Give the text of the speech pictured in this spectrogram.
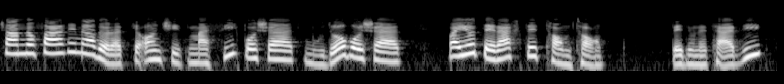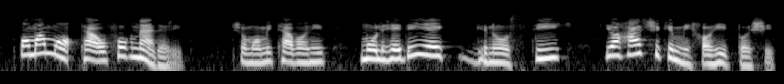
چندان فرقی ندارد که آن چیز مسیح باشد بودا باشد و یا درخت تام تام بدون تردید با من توافق ندارید. شما می توانید ملحده گنوستیک یا هر چی که می خواهید باشید.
